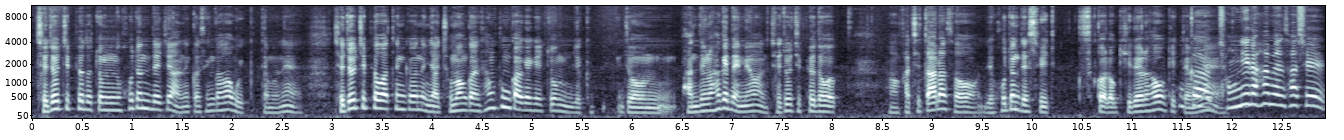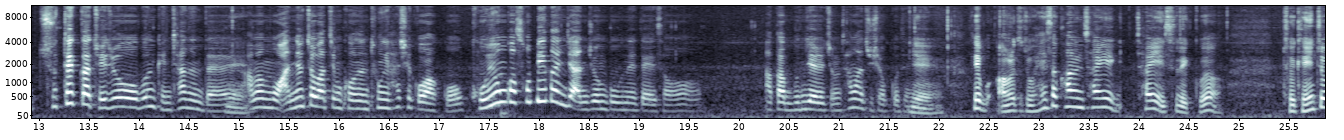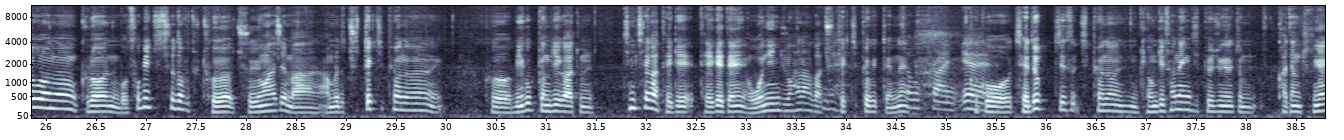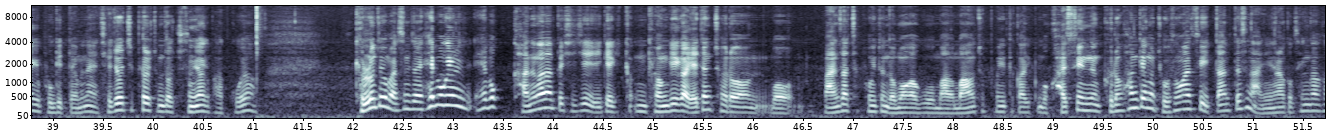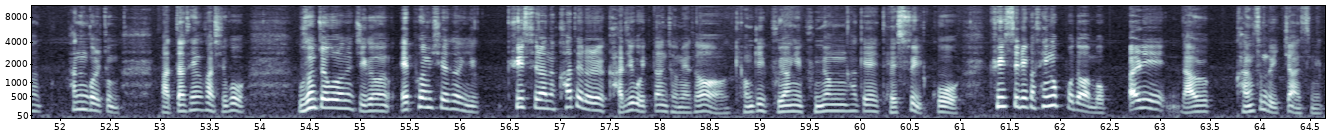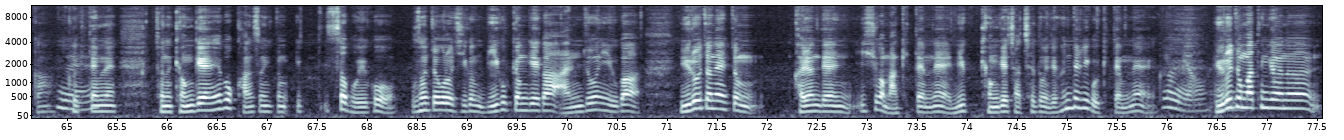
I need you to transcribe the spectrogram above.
제조 지표도 좀 호전되지 않을까 생각하고 있기 때문에 제조 지표 같은 경우는 야 조만간 상품 가격이 좀 이제 그- 좀 반등을 하게 되면 제조 지표도 어, 같이 따라서 이제 호전될 수 있을 거라고 기대를 하고 있기 그러니까 때문에 정리를 하면 사실 주택과 제조업은 괜찮은데 네. 아마 뭐 안 여쭤봤지만 그거는 동의하실 것 같고 고용과 소비가 이제 안 좋은 부분에 대해서 아까 문제를 좀 삼아 주셨거든요. 예. 그게 뭐 아무래도 좀 해석하는 차이, 차이일 수도 있고요. 저 개인적으로는 그런 뭐 소비 지수도 조- 중요하지만 아무래도 주택 지표는 그 미국 경기가 좀 침체가 되게, 되게 된 원인 중 하나가 네. 주택 지표이기 때문에. 예. 그리고 제조업 지수 지표는 경기 선행 지표 중에 좀 가장 중요하게 보기 때문에 제조 지표를 좀 더 중요하게 봤고요. 결론적으로 말씀드리면 회복이 회복 가능하다는 뜻이지 이게 경- 경기가 예전처럼 뭐 14,000포인트 넘어가고 15,000포인트까지 뭐 갈 수 있는 그런 환경을 조성할 수 있다는 뜻은 아니라고 생각하는 걸 좀 맞다 생각하시고 우선적으로는 지금 FOMC에서 이 QE3라는 카드를 가지고 있다는 점에서 경기 부양이 분명하게 될 수 있고 QE3가 생각보다 뭐 빨리 나올 가능성도 있지 않습니까? 네. 그렇기 때문에 저는 경기 회복 가능성이 좀 있- 있어 보이고 우선적으로 지금 미국 경기가 안 좋은 이유가 유로존에 좀 관련된 이슈가 많기 때문에 미국 경제 자체도 이제 흔들리고 있기 때문에 그럼요. 유로존 같은 경우는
